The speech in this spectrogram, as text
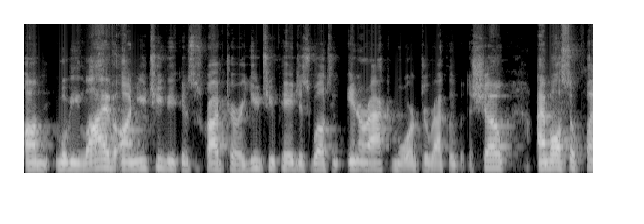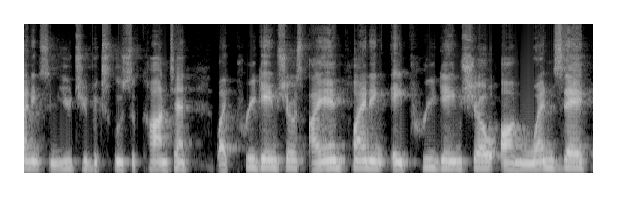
Um, we'll be live on YouTube. You can subscribe to our YouTube page as well to interact more directly with the show. I'm also planning some YouTube exclusive content like pregame shows. I am planning a pregame show on Wednesday.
